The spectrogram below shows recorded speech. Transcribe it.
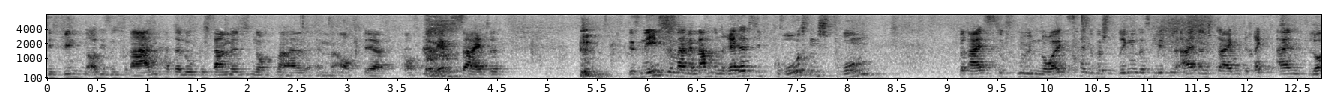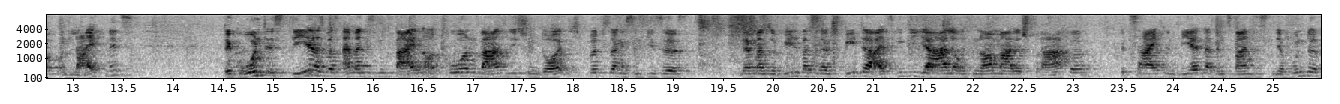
Sie finden auch diesen Fragenkatalog gesammelt nochmal ähm, auf, der, auf der Webseite. Das nächste Mal, wir machen einen relativ großen Sprung bereits zur frühen Neuzeit, überspringen das Mittelalter und steigen direkt ein mit Locke und Leibniz. Der Grund ist der, also was einmal diesen beiden Autoren wahnsinnig schön deutlich wird, sagen, es sind diese, wenn man so will, was sie dann später als ideale und normale Sprache bezeichnen werden, also im 20. Jahrhundert,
